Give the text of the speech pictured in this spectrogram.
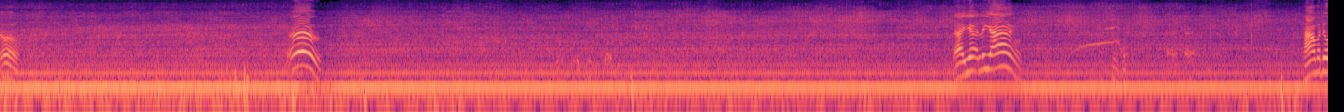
เอออ ได้เยอะหรือยังพามาดู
